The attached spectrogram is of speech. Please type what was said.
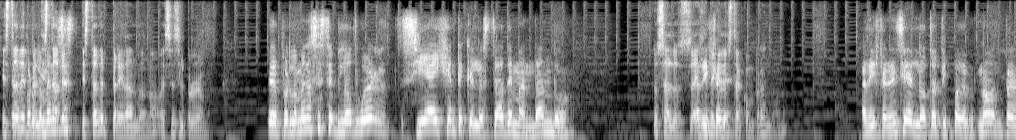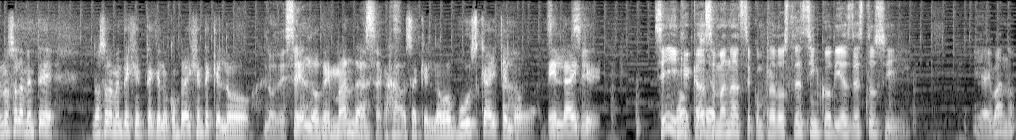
Está, está, está, depredando, ¿no? Ese es el problema. Pero por lo menos este Bloodware, sí hay gente que lo está demandando. O sea, los, hay gente que lo está comprando, ¿no? A diferencia del otro tipo de. No, pero no solamente. No solamente hay gente que lo compra, hay gente que lo, lo desea. Que lo demanda. Ajá, o sea, que lo busca y que lo anhela y que. Sí, y que cada semana se compra 2, 3, 5, 10 de estos y, y ahí va, ¿no?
